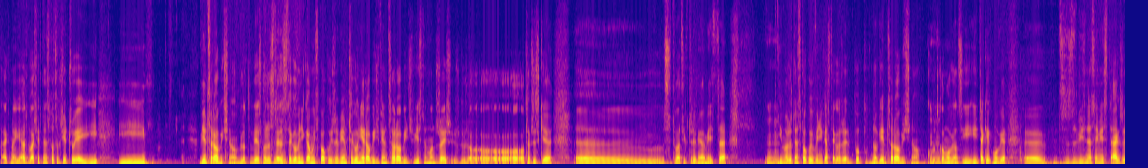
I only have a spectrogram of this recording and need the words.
tak? No i ja właśnie w ten sposób się czuję i, i, wiem, co robić, no. Wiesz, może z, te, z tego wynika mój spokój, że wiem, czego nie robić, wiem, co robić, jestem mądrzejszy już dużo o, o, o, o te wszystkie e, sytuacje, które miały miejsce. Mhm. I może ten spokój wynika z tego, że no, wiem, co robić, no, krótko Mhm. mówiąc. I, I tak jak mówię, e, z, biznesem jest tak, że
